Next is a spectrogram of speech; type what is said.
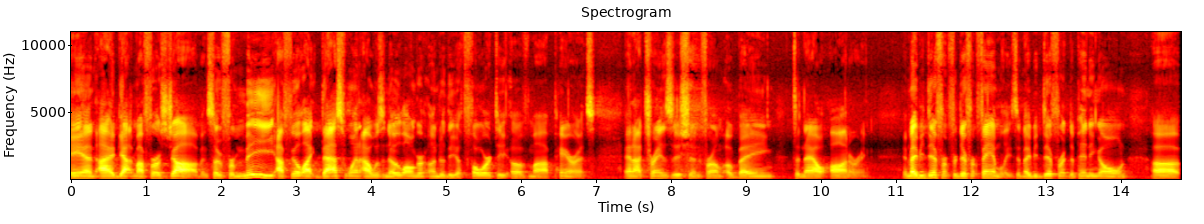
and I had gotten my first job. And so for me, I feel like that's when I was no longer under the authority of my parents, and I transitioned from obeying to now honoring. It may be different for different families, it may be different depending on uh,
